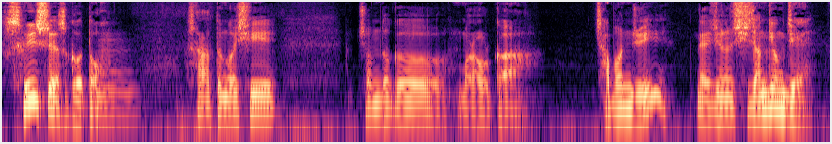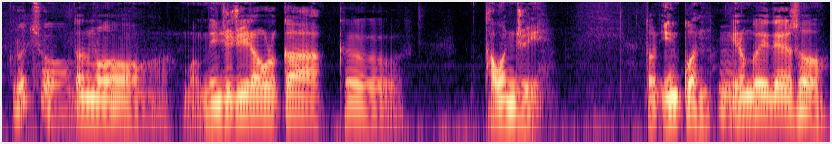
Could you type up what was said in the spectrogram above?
스위스에서 그것도 음. 살았던 것이 좀 더 그 뭐라 그럴까 자본주의 내지는 시장 경제 그렇죠. 또는 뭐, 뭐 민주주의라고 그럴까 그 다원주의 또는 인권 음. 이런 거에 대해서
